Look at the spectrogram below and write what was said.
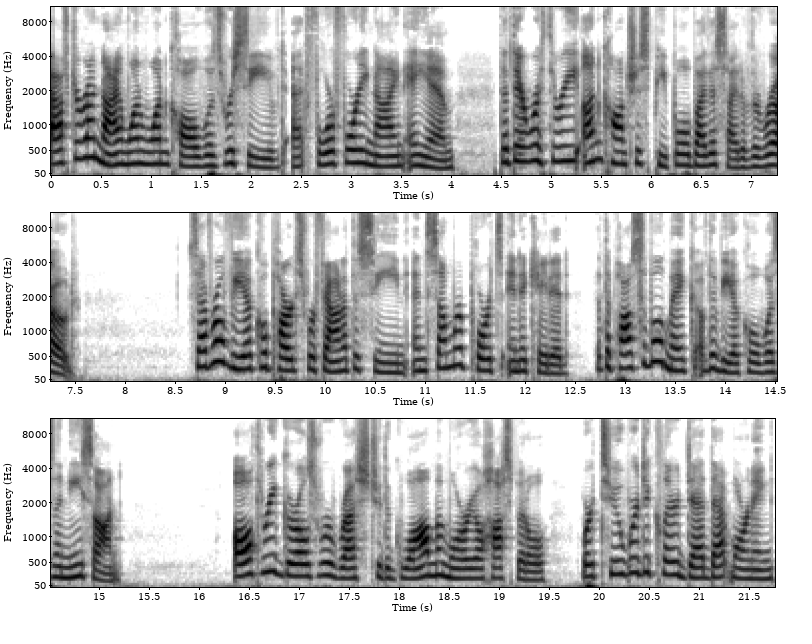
after a 911 call was received at 4:49 a.m that there were three unconscious people by the side of the road. Several vehicle parts were found at the scene, and some reports indicated that the possible make of the vehicle was a Nissan. All three girls were rushed to the Guam Memorial Hospital, where two were declared dead that morning,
